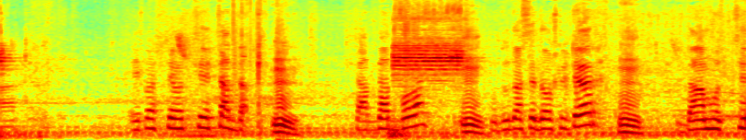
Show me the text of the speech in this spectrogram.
আর এই পাশে হচ্ছে চার দাঁত। হুম। চার দাঁত বয়স। হুম। দুধ আছে দশ লিটার। হুম। দাম হচ্ছে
